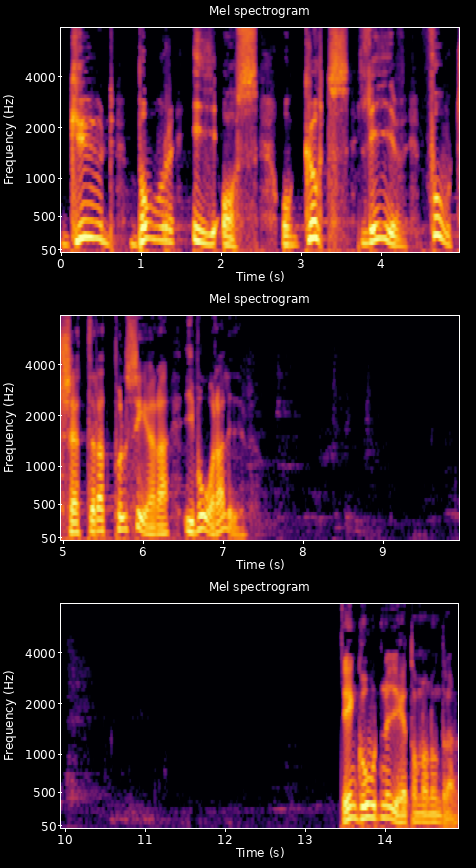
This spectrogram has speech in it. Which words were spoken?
Gud bor i oss och Guds liv fortsätter att pulsera i våra liv. Det är en god nyhet om någon undrar.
